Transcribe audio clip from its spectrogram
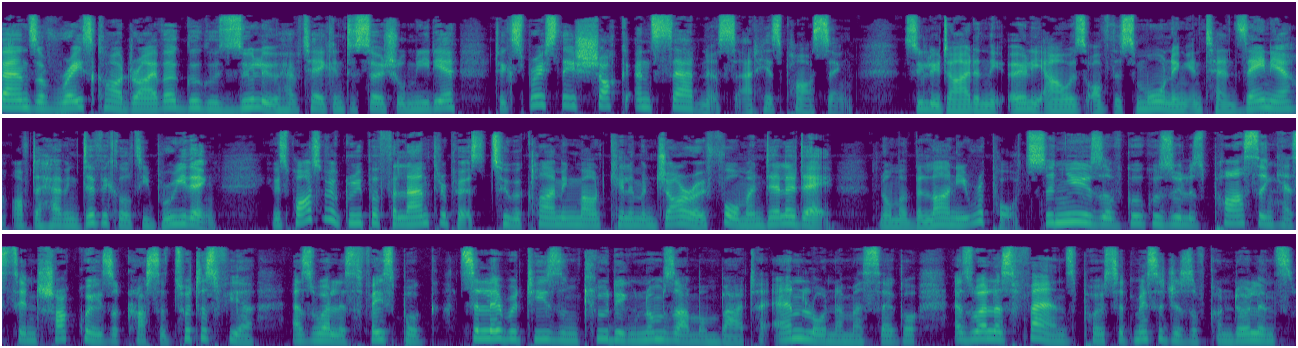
Fans of race car driver Gugu Zulu have taken to social media to express their shock and sadness at his passing. Zulu died in the early hours of this morning in Tanzania after having difficulty breathing. He was part of a group of philanthropists who were climbing Mount Kilimanjaro for Mandela Day. Norma Belani reports. The news of Gugu Zulu's passing has sent shockwaves across the Twitter sphere as well as Facebook. Celebrities including Nomzamo Mbatha and Lorna Maseko, as well as fans, posted messages of condolence.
